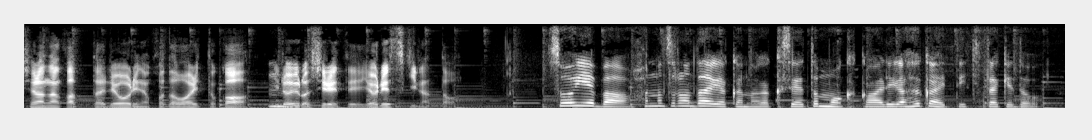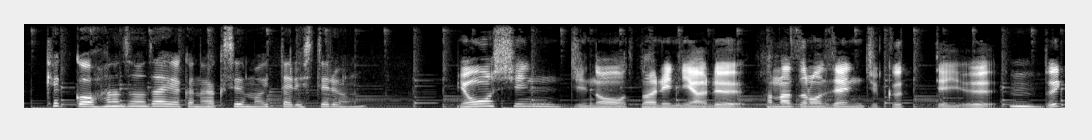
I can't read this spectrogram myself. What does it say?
知らなかった料理のこだわりとかうんいろいろ知れてより好きになったわ。そういえば花園大学の学生とも関わりが深いって言ってたけど結構花園大学の学生も行ったりしてるん？妙心寺の隣にある花園禅塾っていううん、仏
